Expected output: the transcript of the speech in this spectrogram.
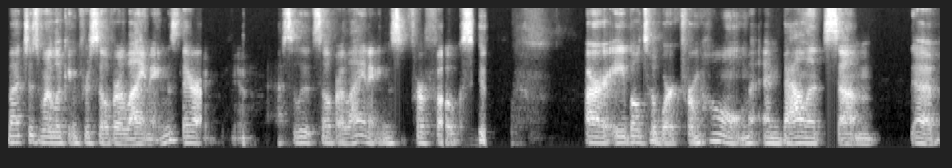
much as we're looking for silver linings, there are yeah. absolute silver linings for folks who are able to work from home and balance some uh,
